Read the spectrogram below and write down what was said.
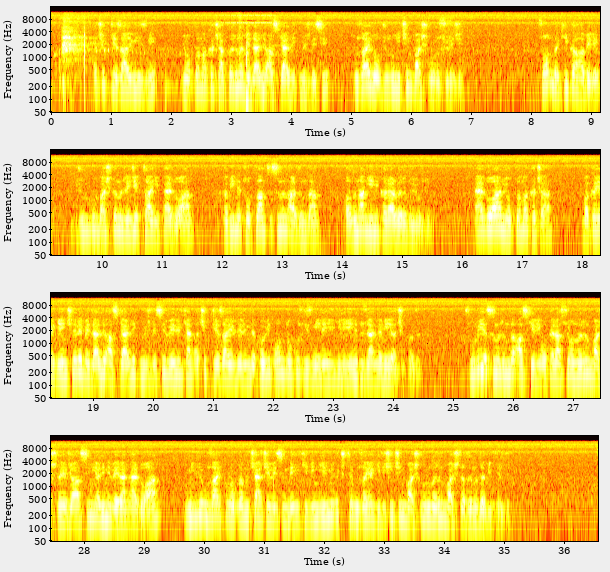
Açık cezaevi izni, yoklama kaçaklarına bedelli askerlik müjdesi, uzay yolculuğu için başvuru süreci. Son dakika haberi, Cumhurbaşkanı Recep Tayyip Erdoğan, kabine toplantısının ardından alınan yeni kararları duyurdu. Erdoğan yoklama kaçağı, vakaya gençlere bedelli askerlik müjdesi verirken açık cezaevlerinde Covid-19 izniyle ilgili yeni düzenlemeyi açıkladı. Suriye sınırında askeri operasyonların başlayacağı sinyalini veren Erdoğan, Milli Uzay Programı çerçevesinde 2023'te uzaya gidiş için başvuruların başladığını da bildirdi.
